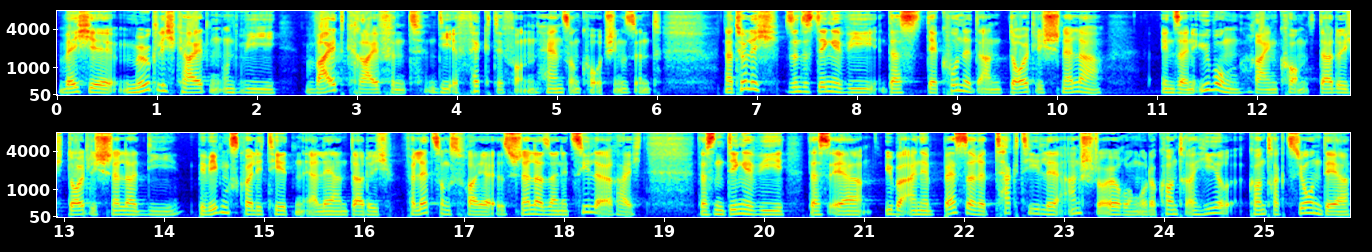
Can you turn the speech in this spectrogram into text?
welche Möglichkeiten und wie weitgreifend die Effekte von Hands-on-Coaching sind. Natürlich sind es Dinge wie, dass der Kunde dann deutlich schneller in seine Übung reinkommt, dadurch deutlich schneller die Bewegungsqualitäten erlernt, dadurch verletzungsfreier ist, schneller seine Ziele erreicht. Das sind Dinge wie, dass er über eine bessere taktile Ansteuerung oder Kontrahier Kontraktion der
